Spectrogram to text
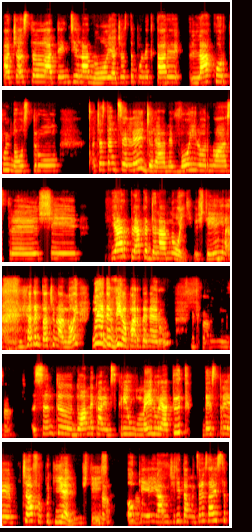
această atenție la noi, această conectare la corpul nostru, această înțelegere a nevoilor noastre și iar pleacă de la noi, știi? Iar, iar ne întoarcem la noi. Nu e de vină partenerul. Exact, exact. Sunt uh, doamne care îmi scriu mail-uri atât despre ce a făcut el, știi? Da, ok, da. am citit, am înțeles, hai să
